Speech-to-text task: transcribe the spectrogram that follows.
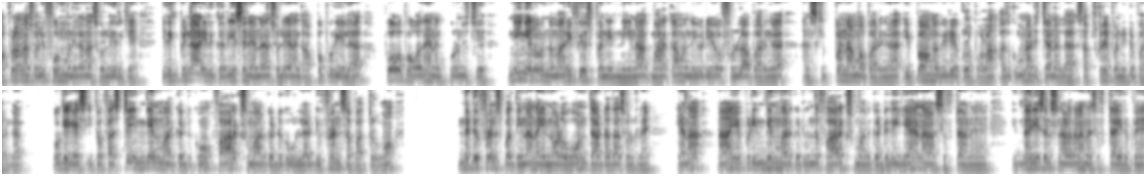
அப்போலாம் நான் சொல்லி ஃபோன் பண்ணிலாம் நான் சொல்லியிருக்கேன். இதுக்கு பின்னாடி இருக்க ரீசன் என்னன்னு சொல்லி எனக்கு அப்போ புரியல. போக போக தான் எனக்கு புரிஞ்சிச்சு. நீங்களும் இந்த மாதிரி ஃபேஸ் பண்ணியிருந்தீங்கன்னா மறக்காமல் இந்த வீடியோவை ஃபுல்லாக பாருங்கள் அண்ட் ஸ்கிப் பண்ணாமல் பாருங்கள் இப்போ அவங்க வீடியோக்குள்ளே போகலாம் அதுக்கு முன்னாடி சேனலை சப்ஸ்கிரைப் பண்ணிட்டு பாருங்கள் ஓகே கைஸ் இப்போ ஃபஸ்ட்டு இந்தியன் மார்க்கெட்டுக்கும் ஃபாரெக்ஸ் மார்க்கெட்டுக்கும் உள்ள டிஃப்ரென்ஸை பார்த்துருவோம் இந்த டிஃப்ரென்ஸ் பார்த்தீங்கன்னா நான் என்னோட ஓன் தாட்டை தான் சொல்கிறேன் ஏன்னா நான் எப்படி இந்தியன் மார்க்கெட்லேருந்து ஃபாரெக்ஸ் மார்க்கெட்டுக்கு ஏன் நான் ஷிஃப்ட் ஆனேன்? இந்த ரீசன்ஸ்னால தான் நான் ஷிஃப்ட் ஆகிருப்பேன்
